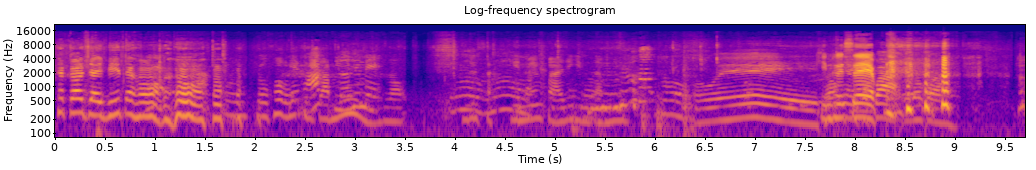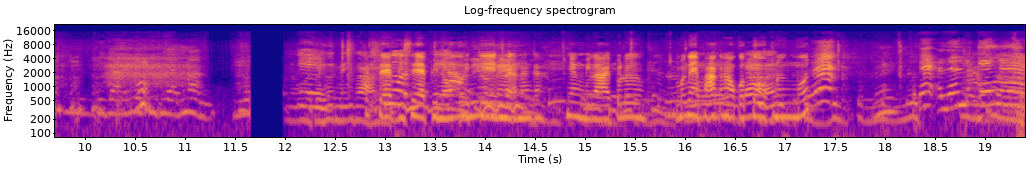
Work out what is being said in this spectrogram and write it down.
ถ้าเข้าใจบิดแต่ห่อก็ห่อเราเข้าไปกินตำนี่เราจะสักกินแมงปลาจะกินตำนี่โอ้ยำกินเคยแซ่บยังเล่นเพียงนั่น แซ่บพี่แซ่บพี่น้องเอ้ยเก่งแหละนั่นกันยังมีลายไปเลยบางแน่พักเฮากระโตกหนึงหมดแต่เล่นเก่งเลย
